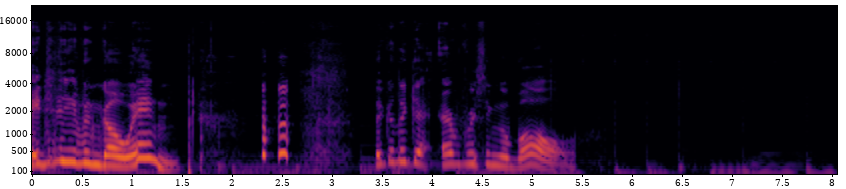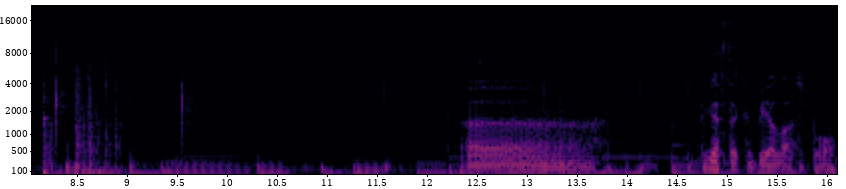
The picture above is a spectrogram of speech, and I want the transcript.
It didn't even go in. They're gonna get every single ball. Uh, I guess that can be a last ball.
